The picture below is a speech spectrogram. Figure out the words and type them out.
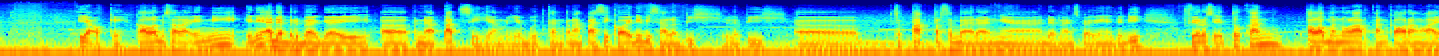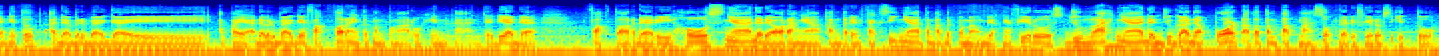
Ya oke, kalau misalnya ini ini ada berbagai eh, pendapat sih yang menyebutkan kenapa sih kok ini bisa lebih lebih eh, cepat persebarannya dan lain sebagainya. Jadi virus itu kan kalau menularkan ke orang lain itu ada berbagai apa ya, ada berbagai faktor yang ikut mempengaruhi kan. Jadi ada faktor dari hostnya, dari orang yang akan terinfeksinya, tempat berkembang biaknya virus, jumlahnya, dan juga ada port atau tempat masuk dari virus itu.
